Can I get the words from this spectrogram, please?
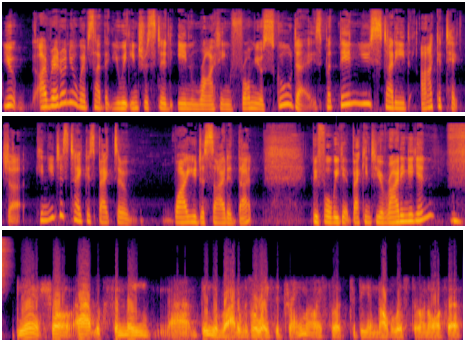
you I read on your website that you were interested in writing from your school days, but then you studied architecture. Can you just take us back to why you decided that before we get back into your writing again? Yeah, sure. Uh, look, for me, uh, being a writer was always the dream. I always thought to be a novelist or an author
